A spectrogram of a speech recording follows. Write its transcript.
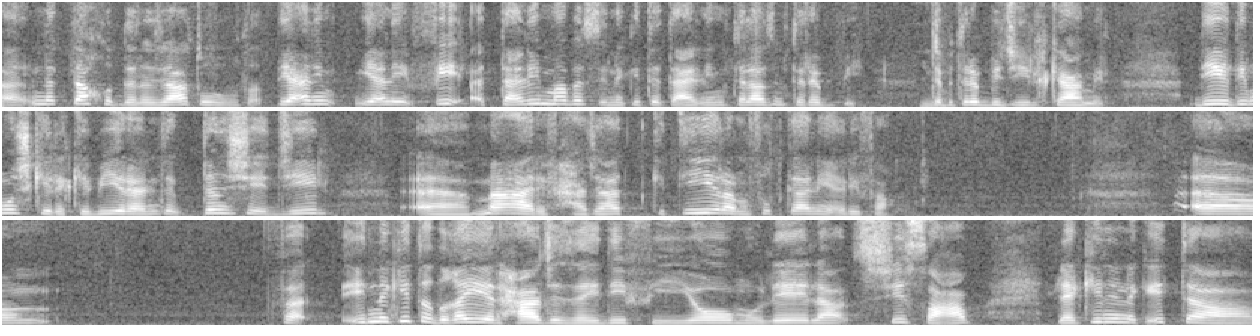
إنك تاخذ درجات وط- يعني يعني في التعليم ما بس إنك أنت تعلم أنت لازم تربي. انت. بتربي جيل كامل. دي دي مشكلة كبيرة انت بتنشئ جيل ما عارف حاجات كثيره المفروض كان يعرفها. فإنك أنت تغير حاجة زي دي في يوم وليلة شيء صعب لكن إنك أنت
